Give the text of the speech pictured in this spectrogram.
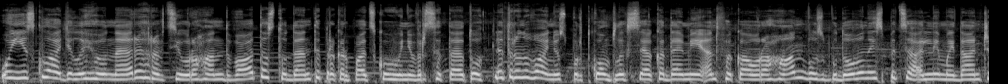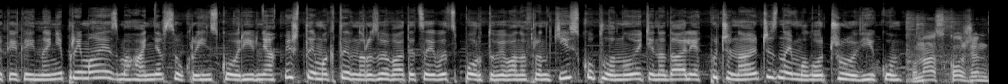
У її складі легіонери, гравці Ураган 2 та студенти Прикарпатського університету. Для тренувань у спорткомплексі академії НФК Ураган був збудований спеціальний майданчик, який нині приймає змагання всеукраїнського рівня. Між тим активно розвивати цей вид спорту в Івано-Франківську планують і надалі, починаючи з наймолодшого віку. У нас кожен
